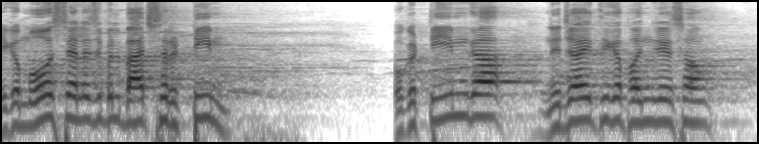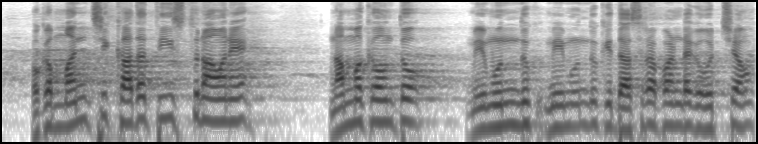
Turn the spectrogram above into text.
ఇక మోస్ట్ ఎలిజిబుల్ బ్యాచ్లర్ టీమ్ ఒక టీమ్గా నిజాయితీగా పనిచేసాం ఒక మంచి కథ తీస్తున్నామనే నమ్మకంతో మీ ముందు మీ ముందుకి దసరా పండగ వచ్చాం.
